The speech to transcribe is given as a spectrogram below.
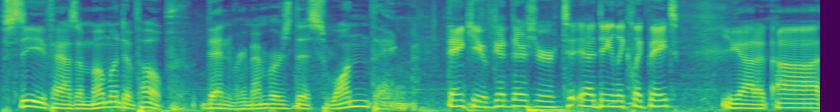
Steve has a moment of hope, then remembers this one thing. Thank you. Good. There's your t- uh, daily clickbait. You got it. Uh,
